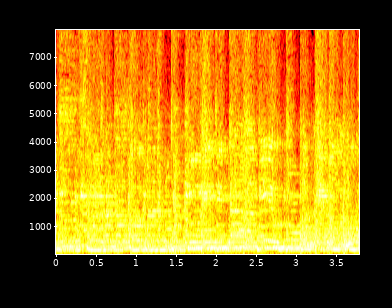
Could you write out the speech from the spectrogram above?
mil, o senhor já tá sobrando. O leite tá a mil, porque comprou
